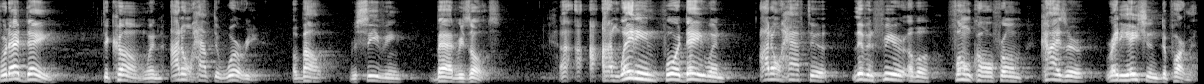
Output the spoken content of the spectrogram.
for that day to come when I don't have to worry about receiving bad results. I, am waiting for a day when I don't have to live in fear of a phone call from Kaiser Radiation Department.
